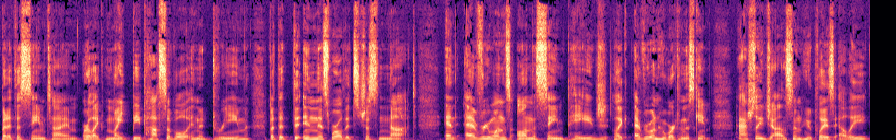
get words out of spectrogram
but at the same time, or like might be possible in a dream, but that th- in this world it's just not. And everyone's on the same page. Like everyone who worked on this game, Ashley Johnson, who plays Ellie,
